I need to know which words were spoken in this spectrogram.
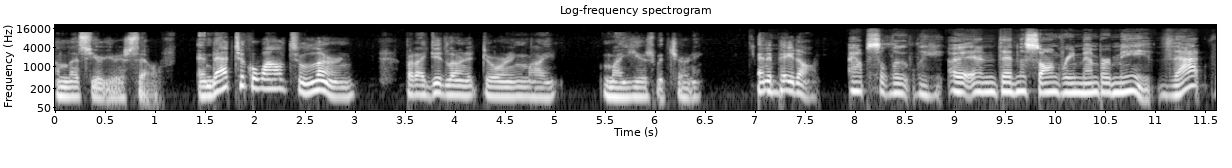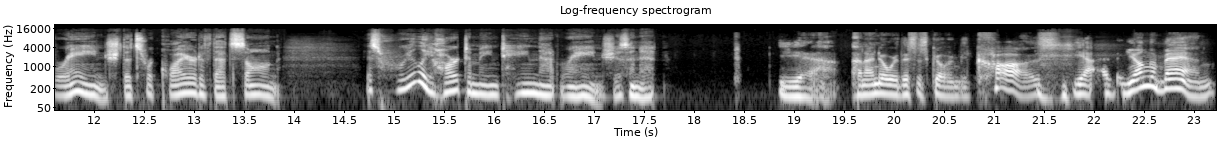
unless you're yourself. And that took a while to learn, but I did learn it during my my years with Journey, and it mm. paid off. Absolutely. Uh, and then the song Remember Me, that range that's required of that song it's really hard to maintain that range, isn't it? Yeah. And I know where this is going because, yeah, as a young man,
